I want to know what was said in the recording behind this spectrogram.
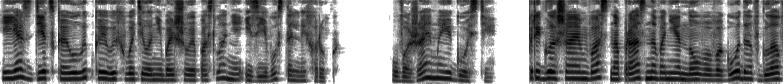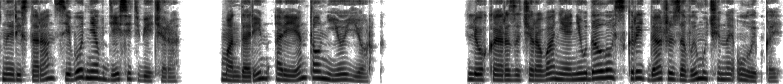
и я с детской улыбкой выхватила небольшое послание из его стальных рук. «Уважаемые гости, приглашаем вас на празднование Нового года в главный ресторан сегодня в 10 вечера. Мандарин Ориентал Нью-Йорк. Легкое разочарование не удалось скрыть даже за вымученной улыбкой.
